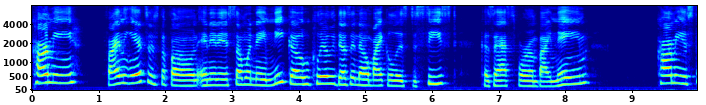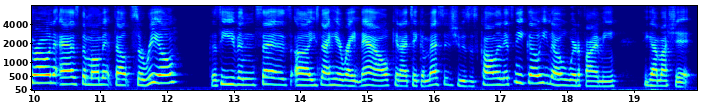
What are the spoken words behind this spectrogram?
Carmy finally answers the phone, and it is someone named Nico who clearly doesn't know Michael is deceased because asked for him by name. Carmy is thrown as the moment felt surreal. Cause he even says, uh, he's not here right now. Can I take a message? Who's this calling? It's Nico. He know where to find me. He got my shit.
